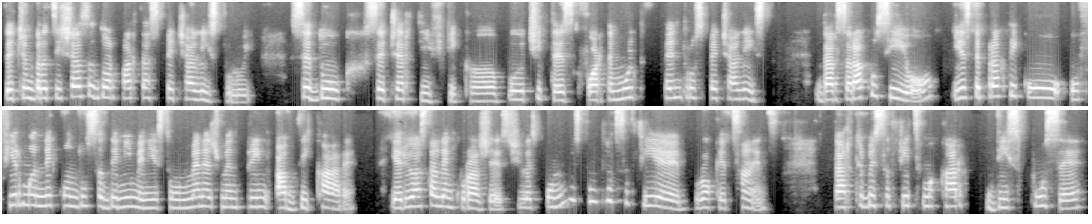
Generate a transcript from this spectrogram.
Deci îmbrățișează doar partea specialistului. Se duc, se certifică, citesc foarte mult pentru specialist. Dar săracul CEO este practic o, o firmă necondusă de nimeni, este un management prin abdicare. Iar eu asta le încurajez și le spun, nu trebuie să fie rocket science, dar trebuie să fiți măcar dispuse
